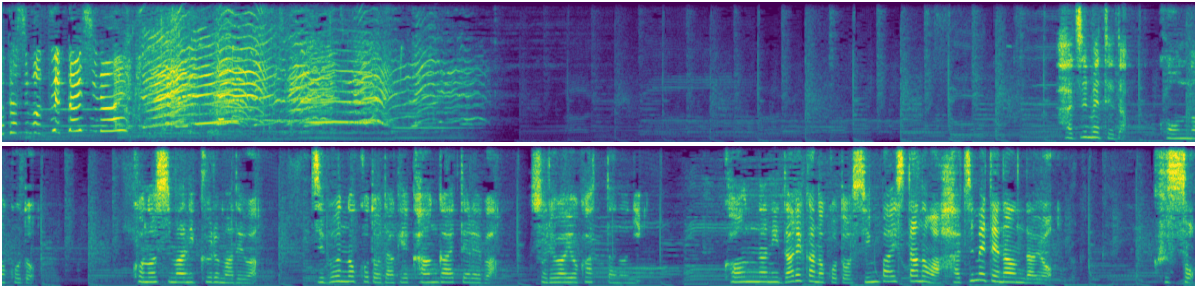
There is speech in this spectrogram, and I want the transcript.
私も絶対しない初めてだ、こんなこと。この島に来るまでは、自分のことだけ考えてれば、それは良かったのに。こんなに誰かのことを心配したのは初めてなんだよ。くそ、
